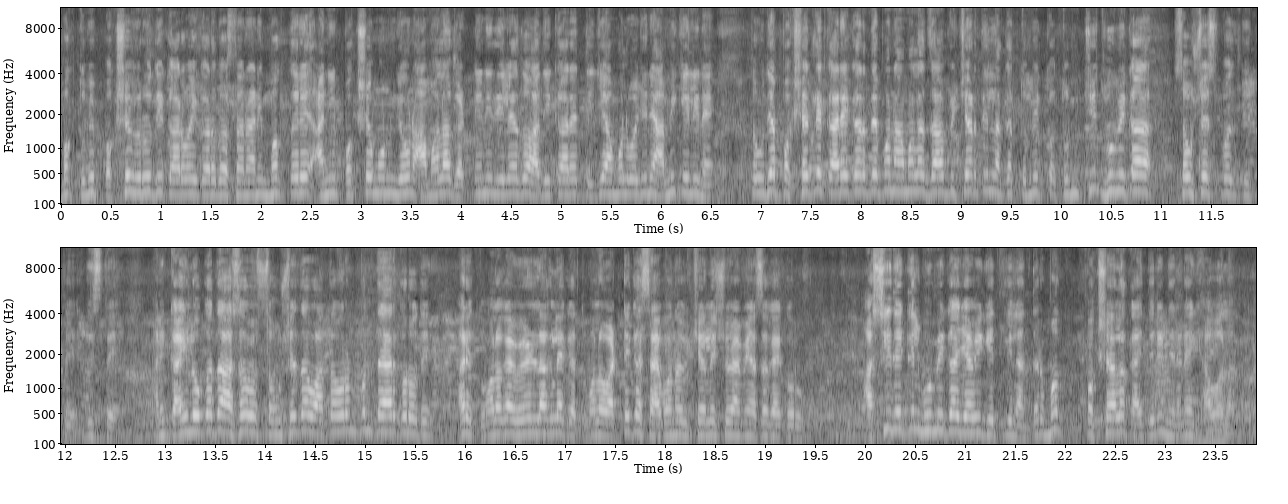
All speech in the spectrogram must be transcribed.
मग तुम्ही पक्षविरोधी कारवाई करत असताना आणि मग तरी आणि पक्ष म्हणून घेऊन आम्हाला घटनेने दिला जो अधिकार आहे त्याची अंमलबजावणी आम्ही केली नाही. तर उद्या पक्षातले कार्यकर्ते पण आम्हाला जाब विचारतील ना का तुम्ही तुमचीच भूमिका संशयास्पद दिसते दिसते. आणि काही लोक तर असं संशयाचं वातावरण पण तयार करत होते. अरे तुम्हाला काय वेळ लागला का तुम्हाला वाटते का साहेबांना विचारल्याशिवाय आम्ही असं काय करू? अशी देखील भूमिका ज्यावेळी घेतली नंतर मग पक्षाला काहीतरी निर्णय घ्यावा लागतो.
